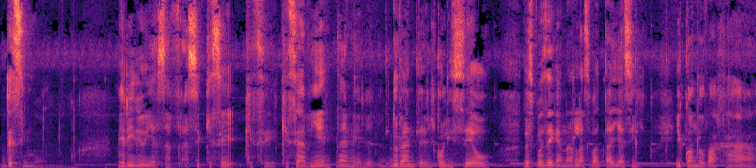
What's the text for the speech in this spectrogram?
décimo meridio y esa frase que se, que se, que se avienta en el, durante el coliseo después de ganar las batallas y, y cuando baja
